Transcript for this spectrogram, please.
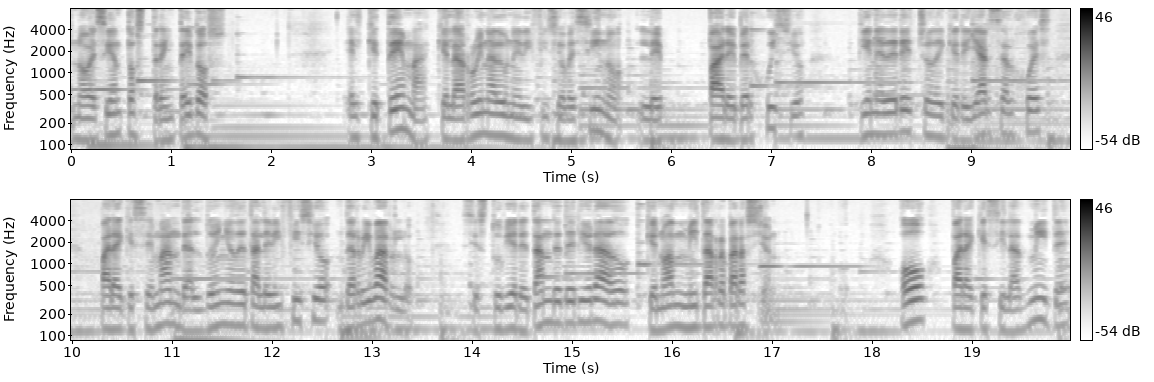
932 el que tema que la ruina de un edificio vecino le pare perjuicio, tiene derecho de querellarse al juez para que se mande al dueño de tal edificio derribarlo, si estuviere tan deteriorado que no admita reparación, o para que si la admite,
